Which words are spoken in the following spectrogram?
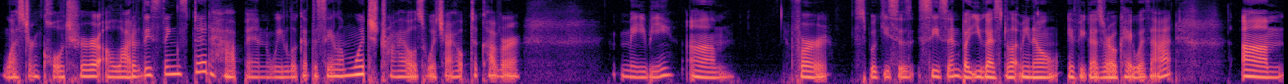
Western culture, a lot of these things did happen. We look at the Salem witch trials, which I hope to cover maybe um, for spooky se- season, but you guys let me know if you guys are okay with that. Um,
